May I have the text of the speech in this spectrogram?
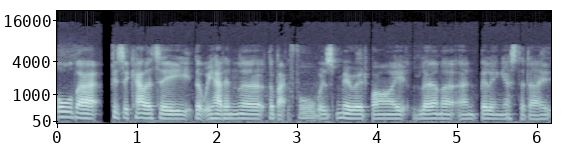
all that physicality that we had in the the back four was mirrored by Lerma and Billing yesterday,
